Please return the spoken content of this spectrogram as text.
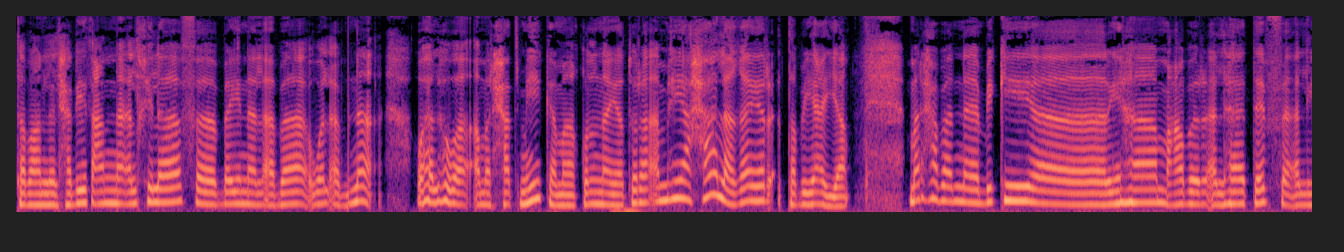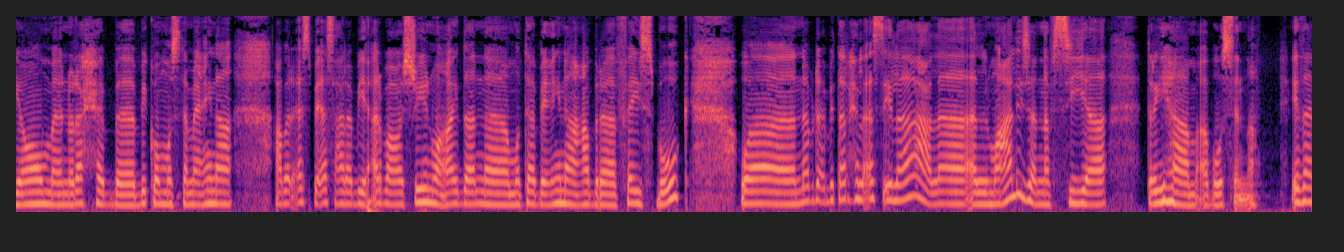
طبعا للحديث عن الخلاف بين الآباء والأبناء وهل هو أمر حتمي؟ كما قلنا يا ترى أم هي حالة غير طبيعية؟ مرحبا بك ريهام عبر الهاتف. اليوم نرحب بكم مستمعينا عبر SBS عربي 24 وأيضا متابعينا عبر فيسبوك. ونبدا بطرح الأسئلة على المعالجة النفسية ريهام أبو سنة. إذا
